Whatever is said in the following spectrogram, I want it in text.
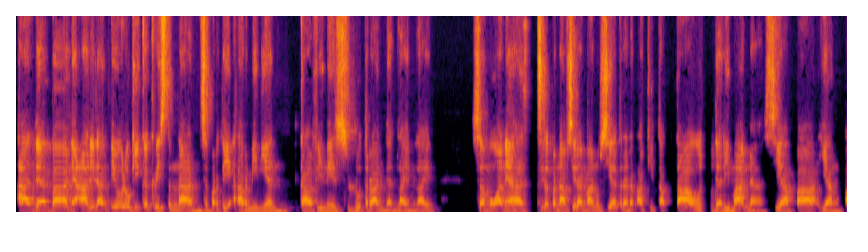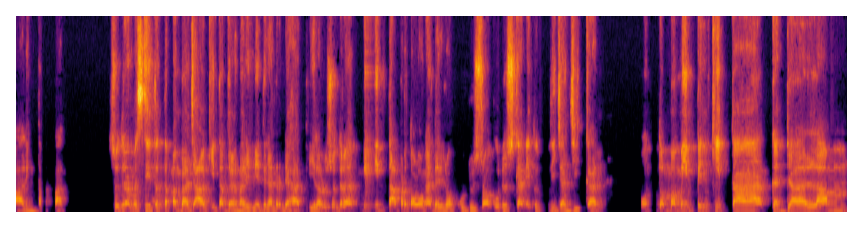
Ada banyak aliran teologi kekristenan seperti Arminian, Calvinis, Lutheran, dan lain-lain. Semuanya hasil penafsiran manusia terhadap Alkitab. Tahu dari mana siapa yang paling tepat. Saudara mesti tetap membaca Alkitab dalam hal ini dengan rendah hati. Lalu saudara minta pertolongan dari Roh Kudus. Roh Kudus kan itu dijanjikan untuk memimpin kita ke dalam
